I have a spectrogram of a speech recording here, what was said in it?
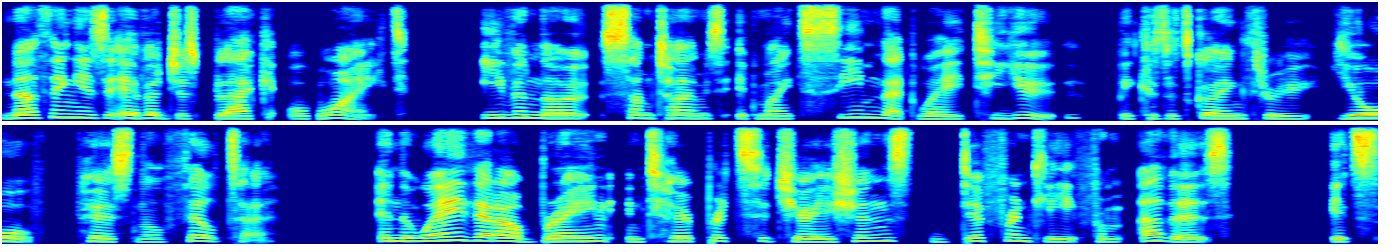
Nothing is ever just black or white, even though sometimes it might seem that way to you because it's going through your personal filter. And the way that our brain interprets situations differently from others, it's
